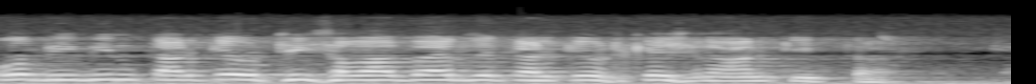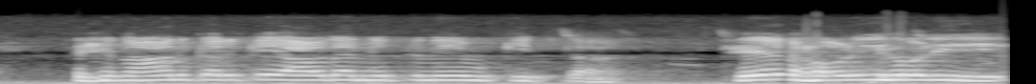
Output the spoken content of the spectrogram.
ਉਹ ਬੀਬੀ ਨੂੰ ਤੜਕੇ ਉੱਠੀ, ਸਵਾ ਪੈਰ ਦੇ ਤੜਕੇ ਉੱਠ ਕੇ ਇਸ਼ਨਾਨ ਕੀਤਾ। ਇਸ਼ਨਾਨ ਕਰਕੇ ਆਪਦਾ ਨਿਤਨੇਮ ਕੀਤਾ। ਫਿਰ ਹੌਲੀ ਹੌਲੀ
